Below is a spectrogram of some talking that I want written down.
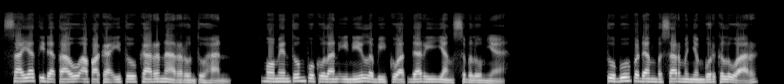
Saya tidak tahu apakah itu karena reruntuhan. Momentum pukulan ini lebih kuat dari yang sebelumnya. Tubuh pedang besar menyembur keluar,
